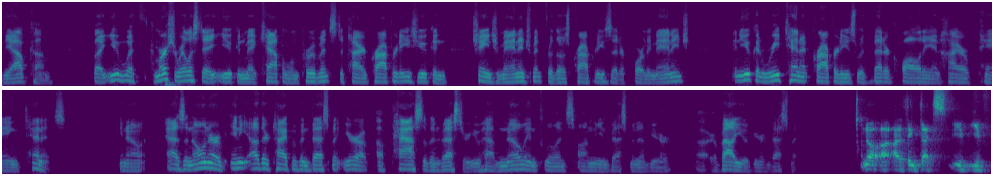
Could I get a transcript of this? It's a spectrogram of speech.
the outcome. But you with commercial real estate, you can make capital improvements to tired properties. You can change management for those properties that are poorly managed. And you can re-tenant properties with better quality and higher paying tenants. You know, as an owner of any other type of investment, you're a, a passive investor. You have no influence on the investment of your uh, or value of your investment. No, I, I think that's you've, you've,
